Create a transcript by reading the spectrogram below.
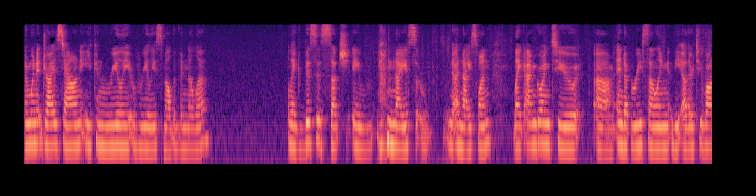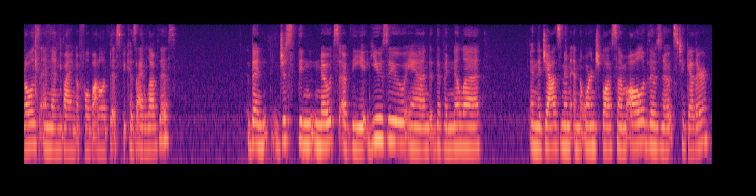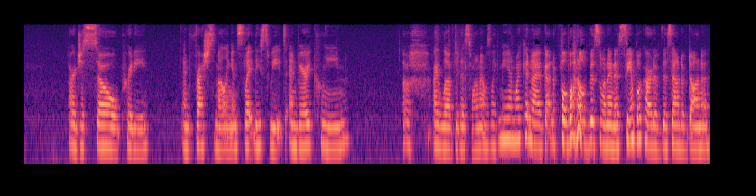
And when it dries down, you can really, really smell the vanilla. Like this is such a nice, a nice one. Like I'm going to um, end up reselling the other two bottles and then buying a full bottle of this because I love this then just the notes of the yuzu and the vanilla and the jasmine and the orange blossom, all of those notes together are just so pretty and fresh smelling and slightly sweet and very clean. Ugh, I loved this one. I was like, man, why couldn't I have gotten a full bottle of this one and a sample card of The Sound of Donna?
